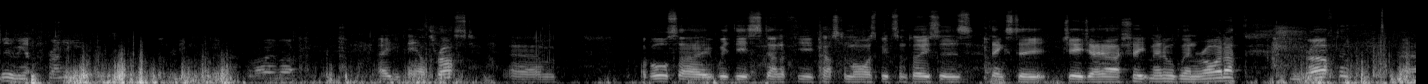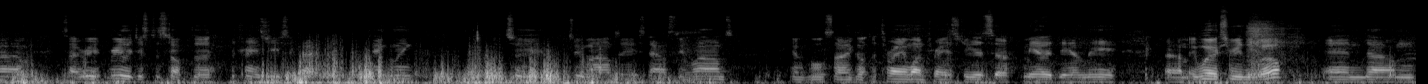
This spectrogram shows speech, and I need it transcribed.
Moving up the front here, got the big Rover, 80 pound thrust. Um, I've also, with this, done a few customised bits and pieces thanks to GJR Sheet Metal, Glen Ryder in Grafton. Um, so re really just to stop the, the transducer cable tangling. Two, two arms there, stainless steel arms. And we've also got the 3-in-1 transducer mounted down there. Um, it works really well and um,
